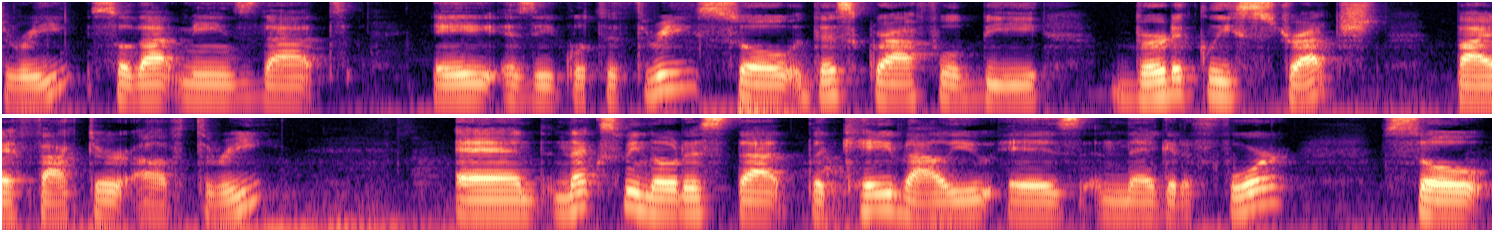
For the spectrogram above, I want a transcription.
3. So that means that a is equal to 3. So this graph will be vertically stretched by a factor of 3. And next we notice that the k value is negative 4. So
